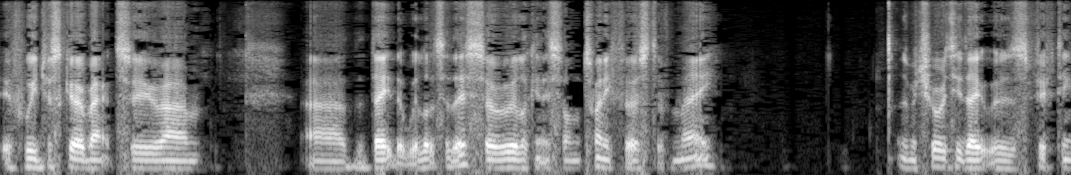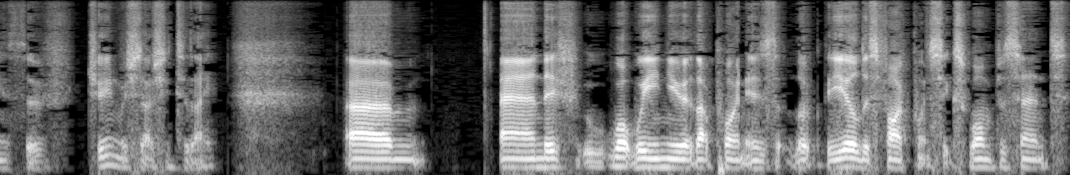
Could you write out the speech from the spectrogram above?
if we just go back to uh, the date that we looked at this, so we were looking at this on 21st of May. The maturity date was 15th of June, which is actually today. Um, and if what we knew at that point is, look, the yield is 5.61%,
